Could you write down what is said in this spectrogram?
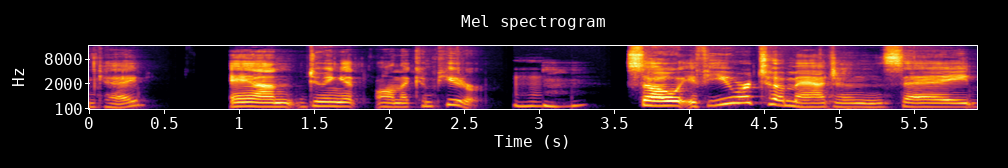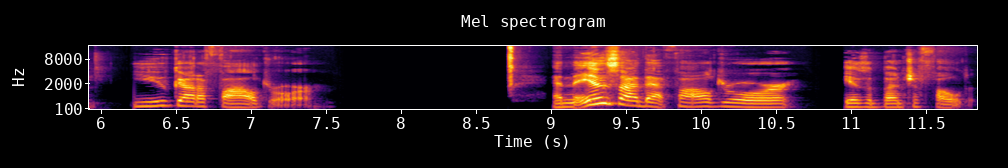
okay, and doing it on the computer. Mm-hmm. Mhm. So if you were to imagine, say, you've got a file drawer, and inside that file drawer is a bunch of folders.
